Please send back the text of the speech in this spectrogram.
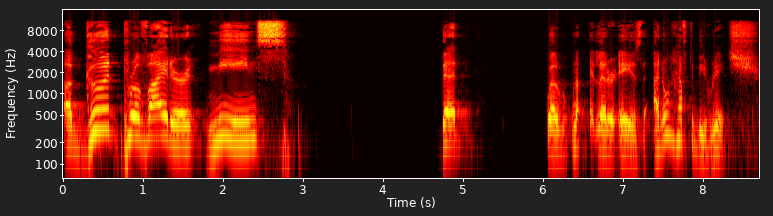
A good provider means that, well, letter A is that I don't have to be rich.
